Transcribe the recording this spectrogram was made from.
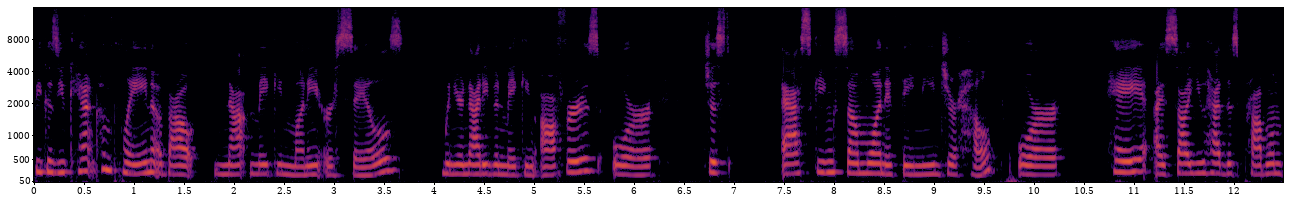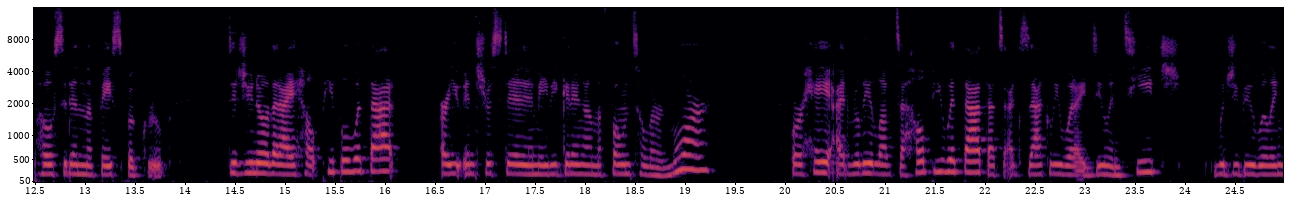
Because you can't complain about not making money or sales when you're not even making offers or just asking someone if they need your help or, hey, I saw you had this problem posted in the Facebook group. Did you know that I help people with that? Are you interested in maybe getting on the phone to learn more? or hey, I'd really love to help you with that. That's exactly what I do and teach. Would you be willing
